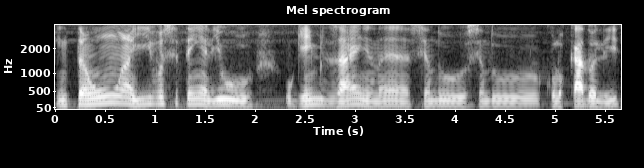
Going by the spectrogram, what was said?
Então aí você tem ali o, o game design, né? Sendo, sendo colocado ali,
